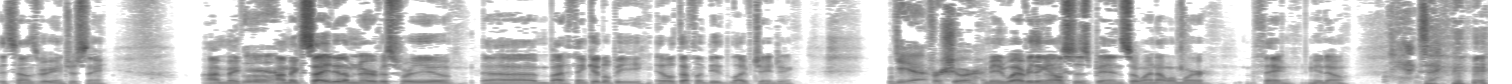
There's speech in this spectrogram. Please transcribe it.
it sounds very interesting. I'm Yeah. I'm excited. I'm nervous for you, um, but I think it'll be it'll definitely be life changing. Yeah, for sure. I mean, well, everything else has been, so why not one more thing? You know. Yeah, exactly.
